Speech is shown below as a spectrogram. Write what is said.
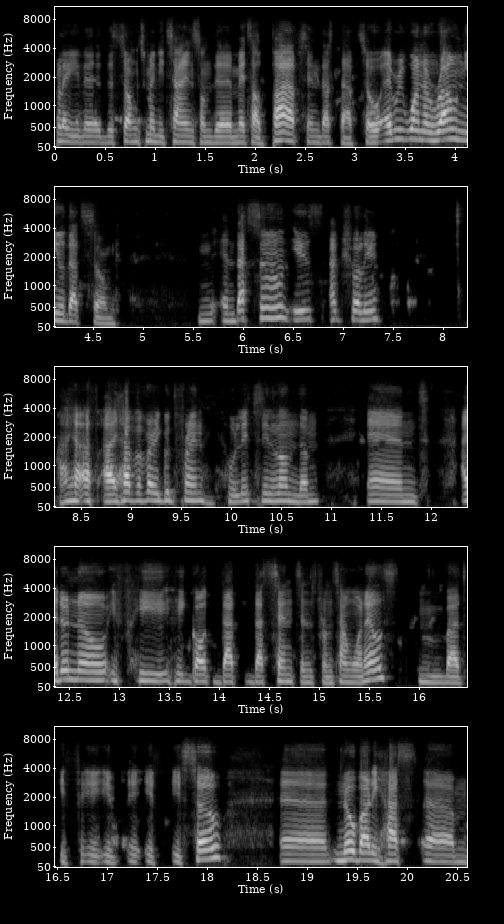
play the, the songs many times on the metal pubs and that stuff. So everyone around knew that song, and that song is actually I have I have a very good friend who lives in London, and I don't know if he he got that that sentence from someone else, mm, but if if if if so, uh, nobody has um,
